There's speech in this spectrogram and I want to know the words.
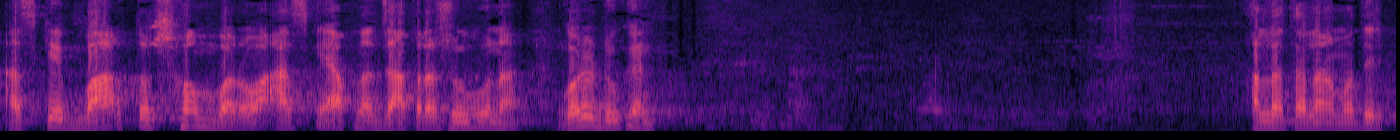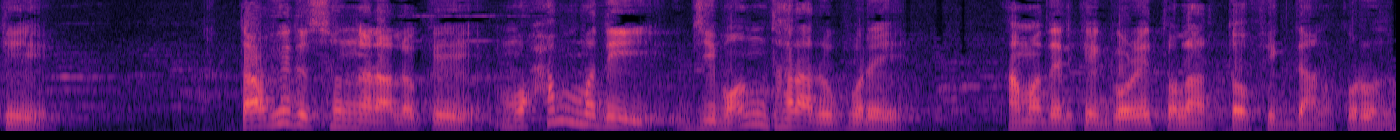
আজকে বার তো সোমবার। ও, আজকে আপনার যাত্রা শুভ না। ঘরে ঢুকেন। আল্লাহ তালা আমাদেরকে তাহিদ সন্ন্যার আলোকে মোহাম্মদী জীবনধারার উপরে আমাদেরকে গড়ে তোলার তৌফিক দান করুন।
